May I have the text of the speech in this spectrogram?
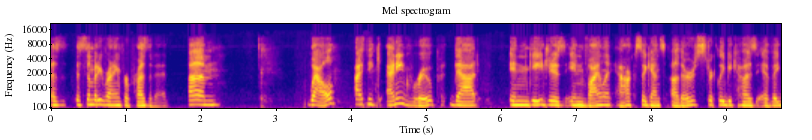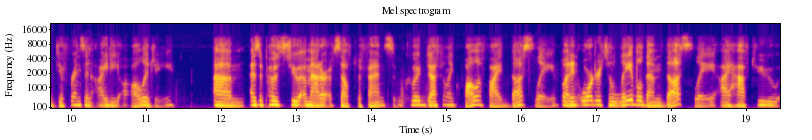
as, as somebody running for president um well i think any group that engages in violent acts against others strictly because of a difference in ideology um, as opposed to a matter of self-defense could definitely qualify thusly. But in order to label them thusly i have to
